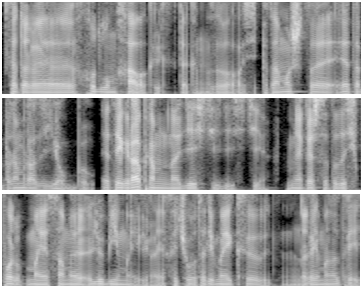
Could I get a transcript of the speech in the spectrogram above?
которая Худлум Хавок, или как так она называлась, потому что это прям разъеб был. Эта игра прям на 10 из 10. Мне кажется, это до сих пор моя самая любимая игра. Я хочу вот ремейк Реймона 3.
